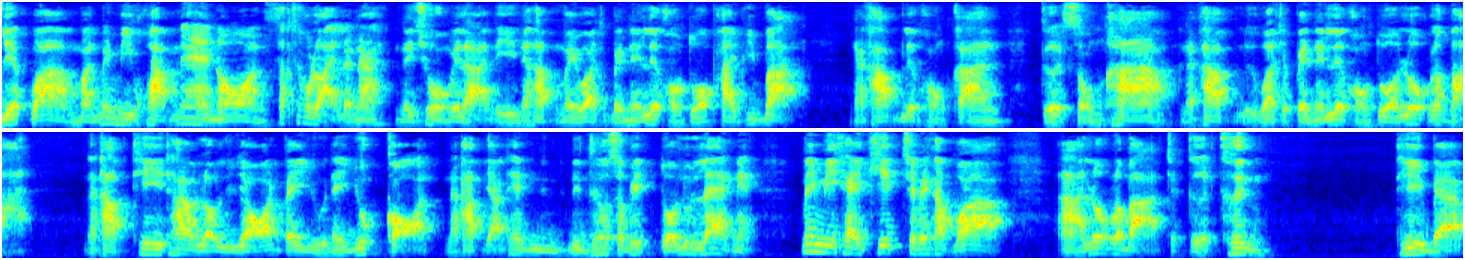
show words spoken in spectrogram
เรียกว่ามันไม่มีความแน่นอนสักเท่าไหร่แล้วนะในช่วงเวลานี้นะครับ ไม่ว่าจะเป็นในเรื่องของตัวภัยพิบัตินะครับ เรื่องของการเกิดสงครามนะครับ หรือว่าจะเป็นในเรื่องของตัวโรคระบาดนะครับ ที่ถ้าเราย้อนไปอยู่ในยุคก่อนนะครับ อย่างเช่น Nintendo Switch ตัวรุ่นแรกเนี่ย ไม่มีใครคิดใช่ไหมครับว่าโรคระบาดจะเกิดขึ้น ที่แบบ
